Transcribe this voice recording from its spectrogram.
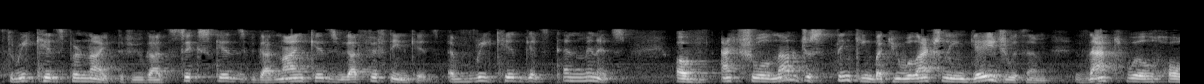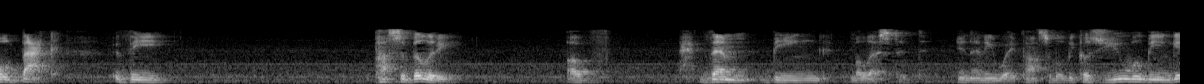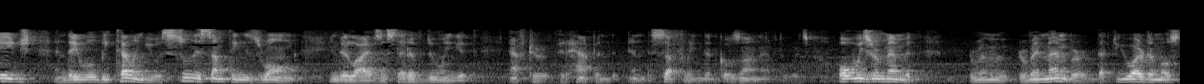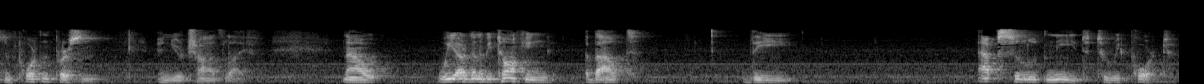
three kids per night, if you've got six kids, if you've got nine kids, if you've got 15 kids, every kid gets 10 minutes of actual, not just thinking, but you will actually engage with them, that will hold back the possibility of them being molested in any way possible because you will be engaged and they will be telling you as soon as something is wrong in their lives instead of doing it after it happened and the suffering that goes on afterwards. Always remember, remember, remember that you are the most important person in your child's life. Now, we are going to be talking about the absolute need to report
